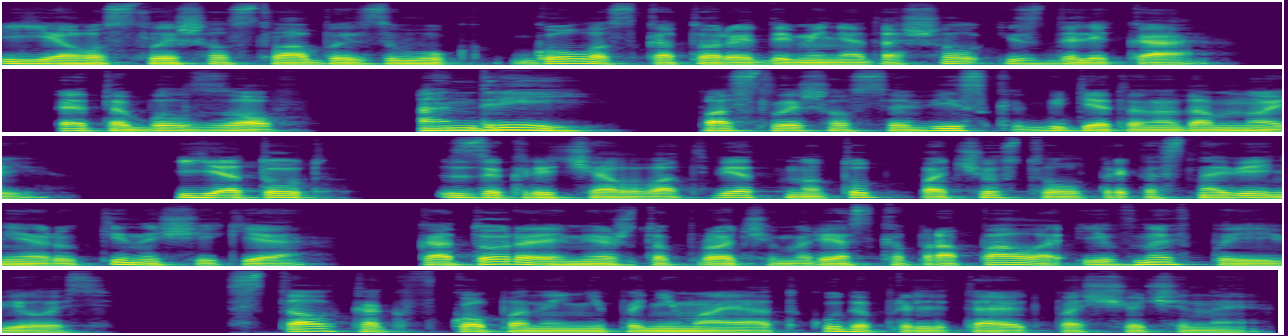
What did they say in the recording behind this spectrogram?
Я услышал слабый звук, голос, который до меня дошел издалека. Это был зов. «Андрей!» – послышался виск где-то надо мной. «Я тут!» – закричал в ответ, но тут почувствовал прикосновение руки на щеке которая, между прочим, резко пропала и вновь появилась. Стал как вкопанный, не понимая, откуда прилетают пощечины.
